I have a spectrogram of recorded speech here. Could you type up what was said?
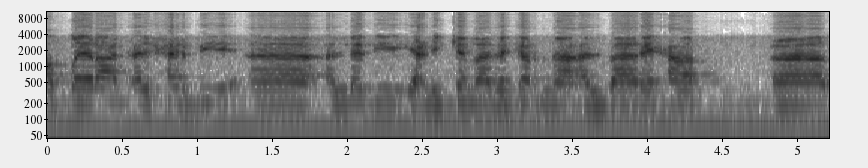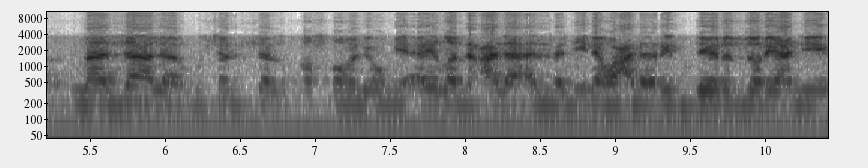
الطيران الحربي آه الذي يعني كما ذكرنا البارحة ما زال مسلسل قصفه اليومي أيضا على المدينة وعلى ريف دير الزور يعني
